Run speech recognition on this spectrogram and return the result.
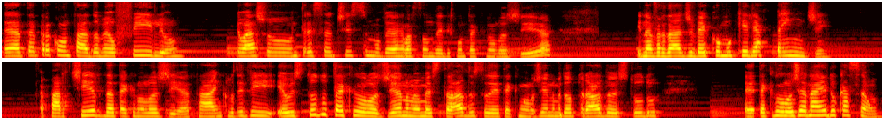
é até para contar do meu filho, eu acho interessantíssimo ver a relação dele com tecnologia e, na verdade, ver como que ele aprende a partir da tecnologia, tá? Inclusive, eu estudo tecnologia no meu mestrado, estudei tecnologia, no meu doutorado eu estudo é, tecnologia na educação.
